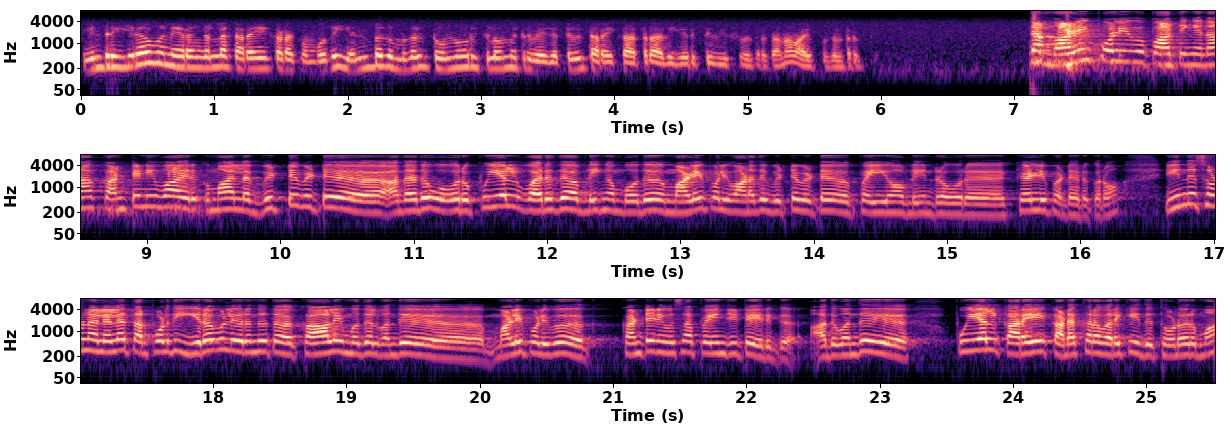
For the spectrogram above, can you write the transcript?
இன்று இரவு நேரங்கள்ல கரையை கடக்கும் போது எண்பது முதல் தொண்ணூறு கிலோமீட்டர் வேகத்தில் தரைக்காற்று அதிகரித்து வீசுவதற்கான வாய்ப்புகள் இருக்கு. மழை பொழிவு பார்த்தீங்கன்னா கண்டினியூவா இருக்குமா? இல்லை விட்டு விட்டு அதாவது ஒரு புயல் வருது அப்படிங்கும்போது மழை பொழிவானது விட்டு விட்டு பெய்யும் அப்படின்ற ஒரு கேள்விப்பட்டு இருக்கிறோம். இந்த சூழ்நிலையில தற்பொழுது இரவுல இருந்து த- காலை முதல் வந்து மழை பொழிவு கண்டினியூஸாக பெஞ்சிட்டே இருக்கு. அது வந்து புயல் கரையை கடக்கிற வரைக்கும் இது தொடருமா?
